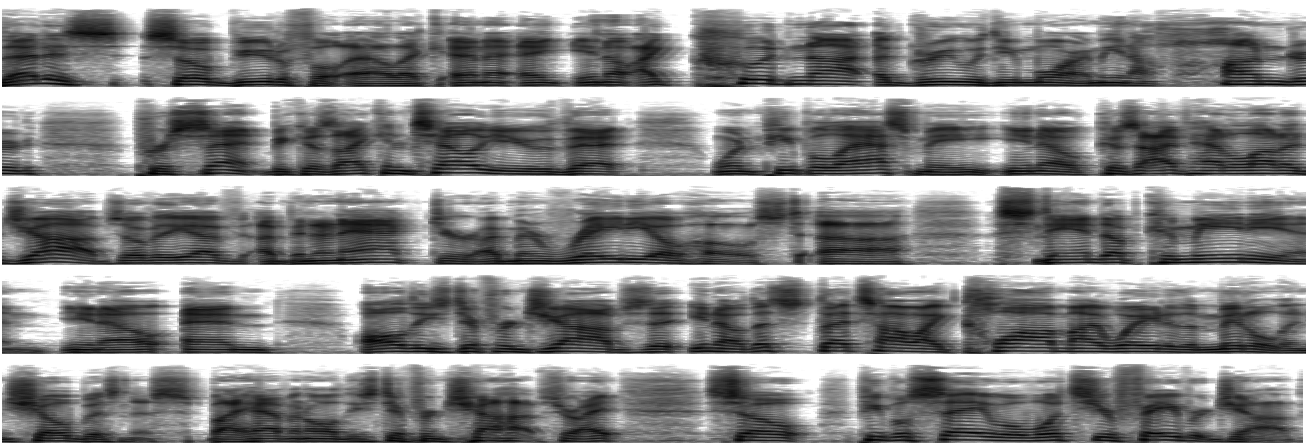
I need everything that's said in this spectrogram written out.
that is so beautiful, Alec, and, I, you know I could not agree with you more. I mean, a hundred percent, because I can tell you that when people ask me, you know, because I've had a lot of jobs over the, I've, I've been an actor, I've been a radio host, uh, stand-up comedian, you know, and all these different jobs. That you know, that's that's how I claw my way to the middle in show business by having all these different jobs, right? So people say, well, what's your favorite job?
